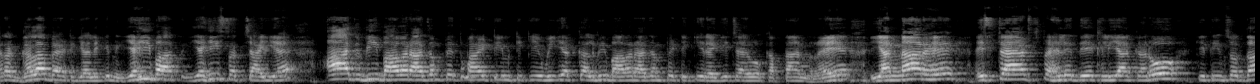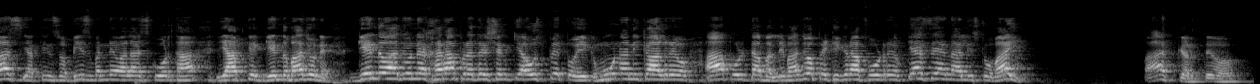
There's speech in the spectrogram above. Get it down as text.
मेरा गला बैठ गया, लेकिन यही बात, यही सच्चाई है। आज भी बाबर आज़म पे तुम्हारी टीम टिकी हुई है, कल भी बाबर आज़म पे टिकी रहेगी, चाहे वो कप्तान रहे या ना रहे। स्टैट्स पहले देख लिया करो कि 310 या 320 बनने वाला स्कोर था, या आपके गेंदबाजों ने। गेंदबाजों ने खराब प्रदर्शन किया उस पर तो एक मुँह ना निकाल रहे हो। आप उल्टा बल्लेबाजों पे ठिकरा फोड़ रहे हो। कैसे एनालिस्ट हो भाई? बात करते हो।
